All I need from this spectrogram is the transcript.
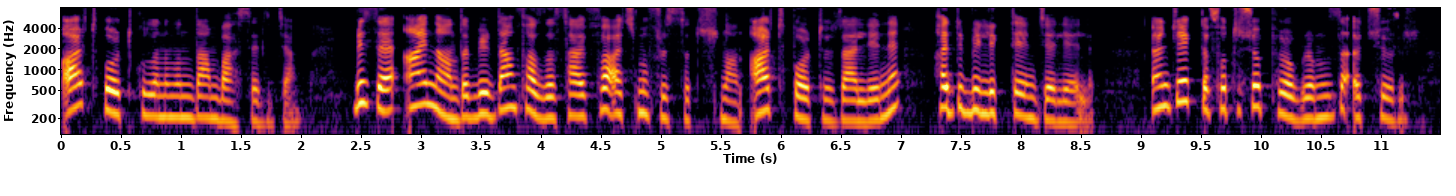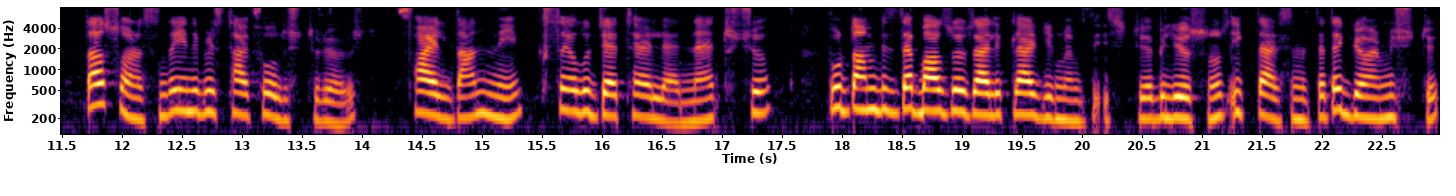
Artboard kullanımından bahsedeceğim. Bize aynı anda birden fazla sayfa açma fırsatı sunan Artboard özelliğini hadi birlikte inceleyelim. Öncelikle Photoshop programımızı açıyoruz. Daha sonrasında yeni bir sayfa oluşturuyoruz. File'dan New, kısa yolu CTRL N tuşu. Buradan bize bazı özellikler girmemizi istiyor. Biliyorsunuz ilk dersimizde de görmüştük.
